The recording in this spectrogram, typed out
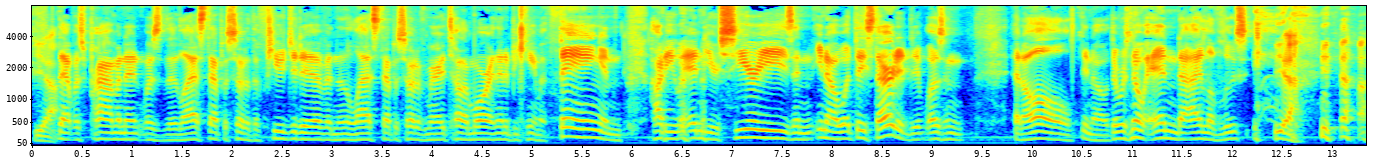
Yeah. that was prominent was the last episode of The Fugitive, and then the last episode of Mary Tyler Moore, and then it became a thing. And how do you end your series? And you know what they started, it wasn't at all. You know, there was no end to I Love Lucy. Yeah, yeah.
